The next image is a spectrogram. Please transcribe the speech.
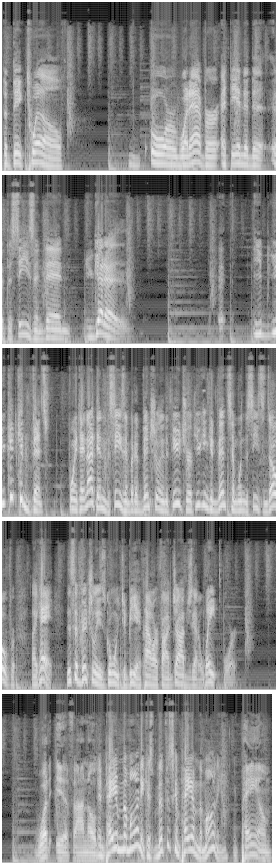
the Big Twelve or whatever at the end of the at the season, then you gotta you, you could convince Fuente, not the end of the season, but eventually in the future, if you can convince him when the season's over, like, hey, this eventually is going to be a Power Five job. You just got to wait for it What if I know and pay him the money because Memphis can pay him the money. pay him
